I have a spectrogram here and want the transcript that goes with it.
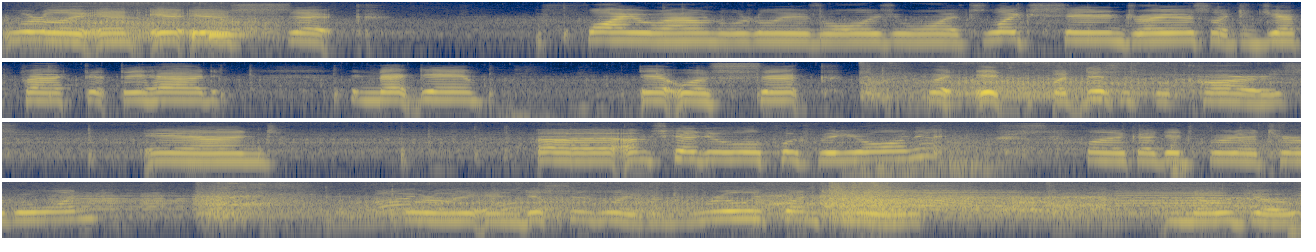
Literally, and it is sick. You fly around literally as well as you want. It's like San Andreas, like the jetpack that they had in that game. It was sick, but it but this is for cars. And uh, I'm just gonna do a little quick video on it, like I did for the turbo one. Totally, and this is like really fun to use. No joke.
